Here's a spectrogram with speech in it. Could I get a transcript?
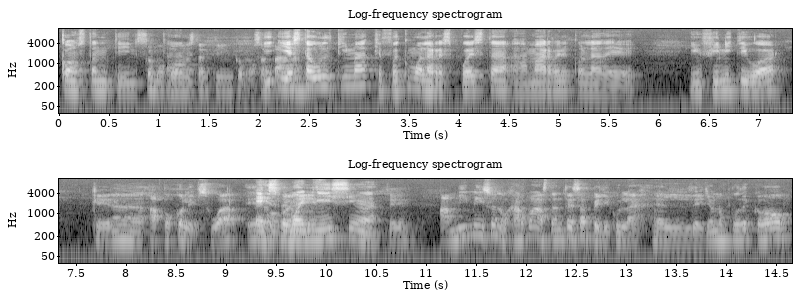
Constantine. como. Constantine, como Y, Satana. y esta última, que fue como la respuesta a Marvel con la de Infinity War, que era Apocalypse War. Es fue- buenísima. Sí. A mí me hizo enojar bastante esa película, el de yo no pude como,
